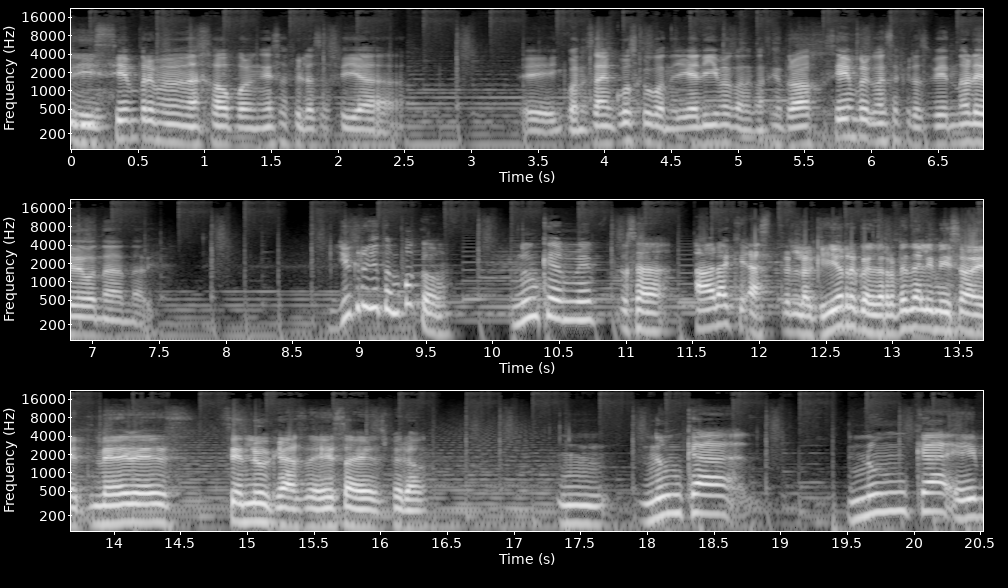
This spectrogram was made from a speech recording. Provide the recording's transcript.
Sí. Y siempre me he manejado por esa filosofía. eh, cuando estaba en Cusco, cuando llegué a Lima, cuando conseguí un trabajo, siempre con esa filosofía, no le debo nada a nadie. Yo creo que tampoco. Nunca me. O sea, ahora que. Hasta lo que yo recuerdo, de repente alguien me dice, "Oye, me debes 100 lucas de esa vez, pero. mm, nunca. Nunca he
